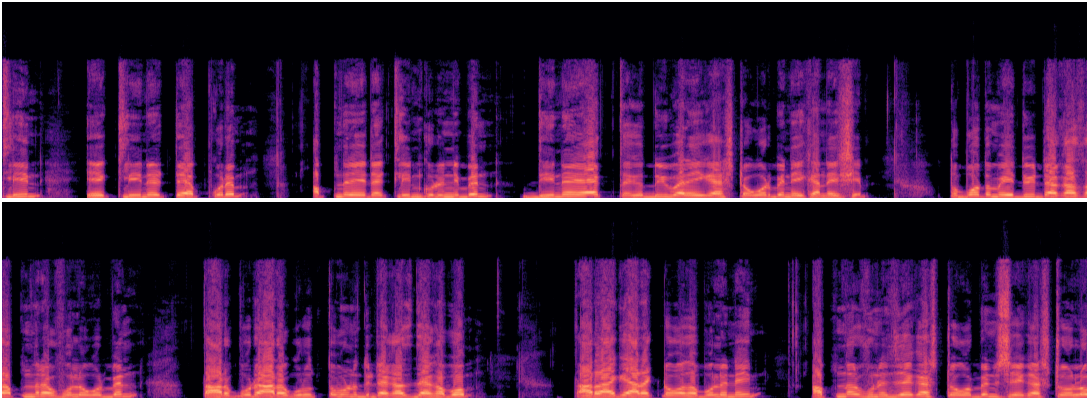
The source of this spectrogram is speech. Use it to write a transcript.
ক্লিন এই ক্লিনের ট্যাপ করে আপনারা এটা ক্লিন করে নেবেন। দিনে এক থেকে দুইবার এই কাজটা করবেন এখানে এসে। তো প্রথমে এই দুইটা কাজ আপনারা ফলো করবেন। তারপরে আরও গুরুত্বপূর্ণ দুইটা কাজ দেখাবো। তার আগে আরেকটা কথা বলে নেই। আপনার ফোনে যে কাজটা করবেন, সেই কাজটা হলো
